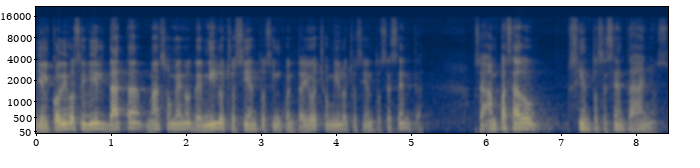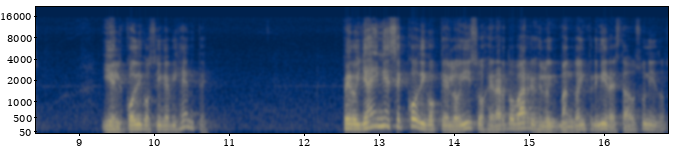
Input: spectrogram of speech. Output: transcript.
Y el Código Civil data más o menos de 1858, 1860. O sea, han pasado 160 años y el código sigue vigente. Pero ya en ese código que lo hizo Gerardo Barrios y lo mandó a imprimir a Estados Unidos,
